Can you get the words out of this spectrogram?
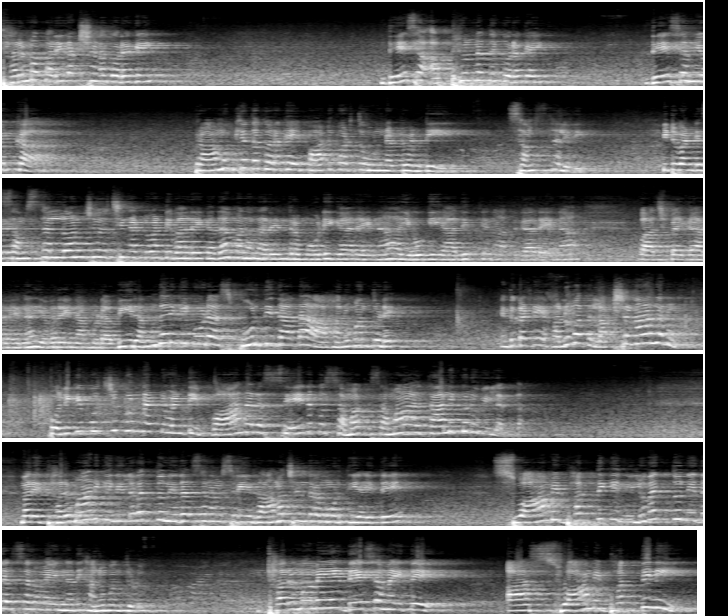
ధర్మ పరిరక్షణ కొరకై దేశ అభ్యున్నతి కొరకై దేశం యొక్క ప్రాముఖ్యత కొరకై పాటుపడుతూ ఉన్నటువంటి సంస్థలు ఇవి ఇటువంటి సంస్థల్లోంచి వచ్చినటువంటి వారే కదా మన నరేంద్ర మోడీ గారైనా యోగి ఆదిత్యనాథ్ గారైనా వాజ్పేయి గారైనా ఎవరైనా కూడా. వీరందరికీ కూడా స్ఫూర్తిదాత ఆ హనుమంతుడే. ఎందుకంటే హనుమత లక్షణాలను పొనికిపుచ్చుకున్నటువంటి వానర సేనకు సమ సమకాలికులు వీళ్ళంతా. మరి ధర్మానికి నిలువెత్తు నిదర్శనం శ్రీ రామచంద్రమూర్తి అయితే స్వామి భక్తికి నిలువెత్తు నిదర్శనమైనది హనుమంతుడు. ధర్మమే దేశమైతే ఆ స్వామి భక్తిని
